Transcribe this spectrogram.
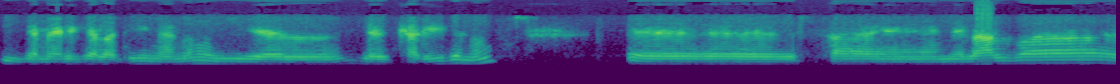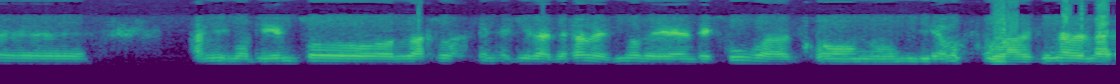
de América Latina ¿no? y, el, y Caribe. ¿no? Eh, está en el ALBA, eh, al mismo tiempo las relaciones bilaterales ¿no? de, Cuba con, digamos, con alguna de las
